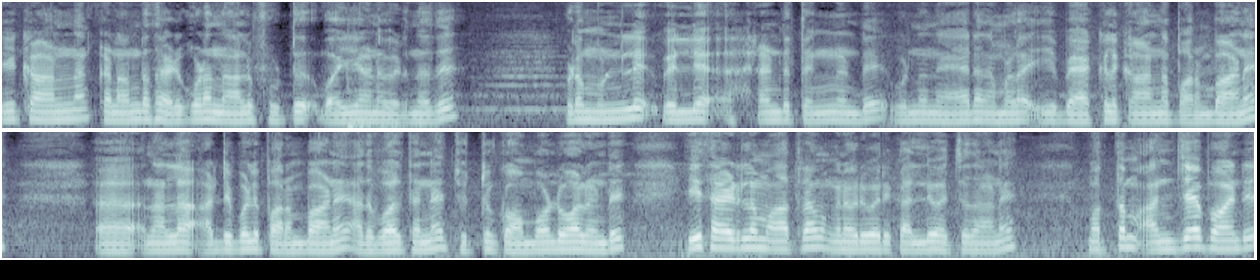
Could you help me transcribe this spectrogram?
ഈ കാണുന്ന കിണറിന്റെ സൈഡിൽ കൂടെ നാല് ഫൂട്ട് വഴിയാണ് വരുന്നത്. ഇവിടെ മുന്നിൽ വലിയ രണ്ട് തെങ്ങുണ്ട്. ഇവിടുന്ന് നേരെ നമ്മളെ ഈ ബാക്കിൽ കാണുന്ന പറമ്പാണ്. നല്ല അടിപൊളി പറമ്പാണ്. അതുപോലെ തന്നെ ചുറ്റും കോമ്പൗണ്ട് വാൾ ഉണ്ട് ഈ സൈഡിൽ മാത്രം അങ്ങനെ ഒരു ഒരു കല്ല് വെച്ചതാണ്. മൊത്തം അഞ്ച് പോയിന്റ്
